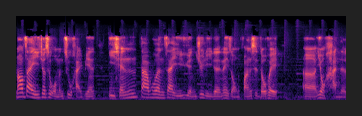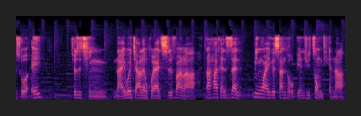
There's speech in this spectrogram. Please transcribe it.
然后再一就是我们住海边，以前大部分在以远距离的那种方式都会呃用喊的说，哎。就是请哪一位家人回来吃饭啦？那他可能是在另外一个山头边去种田啊。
